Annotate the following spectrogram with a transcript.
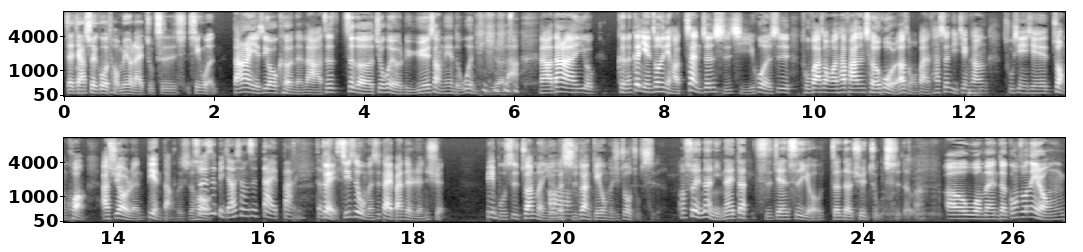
在家睡过头没有来主持新闻。当然也是有可能啦，这这个就会有履约上面的问题了啦。那当然有可能更严重一点，哈，战争时期或者是突发状况，他发生车祸了要怎么办？他身体健康出现一些状况啊，需要人垫档的时候，所以是比较像是代班的。对，其实我们是代班的人选，并不是专门有一个时段给我们去做主持。哦，所以那你那段时间是有真的去主持的吗？呃，我们的工作内容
